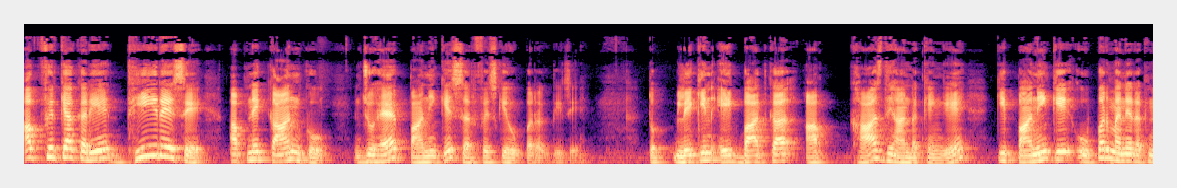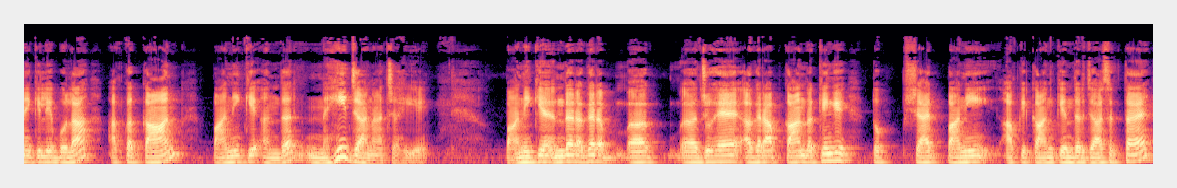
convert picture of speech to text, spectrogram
अब फिर क्या करिए? धीरे से अपने कान को जो है पानी के सरफेस के ऊपर रख दीजिए। तो लेकिन एक बात का आप खास ध्यान रखेंगे कि पानी के ऊपर मैंने रखने के लिए बोला, आपका कान पानी के अंदर नहीं जाना चाहिए। पानी के अंदर अगर जो है अगर आप कान रखेंगे तो शायद पानी आपके कान के अंदर जा सकता है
